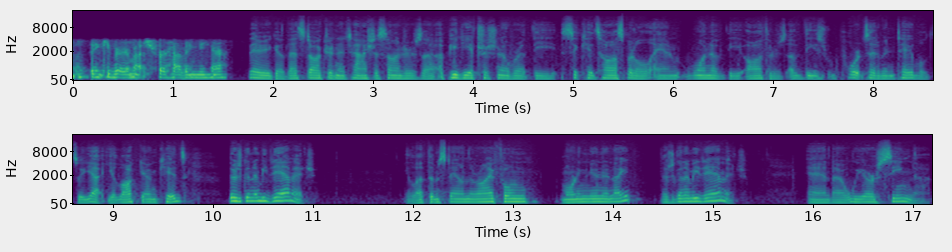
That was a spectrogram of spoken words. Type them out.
Well, thank you very much for having me here. There you go. That's Dr. Natasha Saunders, a pediatrician over at the Sick Kids Hospital and one of the authors of these reports that have been tabled. So, yeah, you lock down kids, there's going to be damage. You let them stay on their iPhone morning, noon, and night, there's going to be damage. And uh, we are seeing that.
